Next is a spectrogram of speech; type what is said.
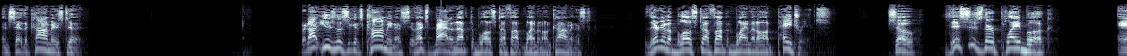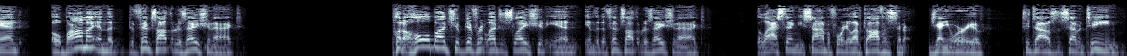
and say the communists did it. They're not using this against communists, and that's bad enough to blow stuff up, blame it on communists. They're going to blow stuff up and blame it on patriots. So this is their playbook, and Obama and the Defense Authorization Act put a whole bunch of different legislation in in the Defense Authorization Act. The last thing he signed before he left office in January of 2017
